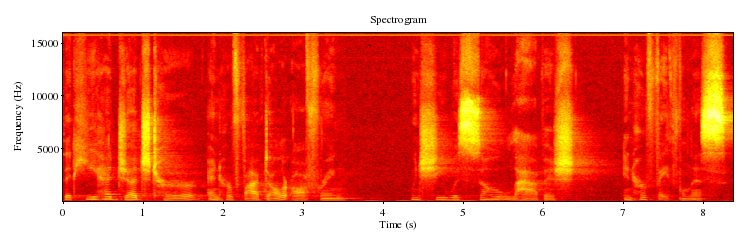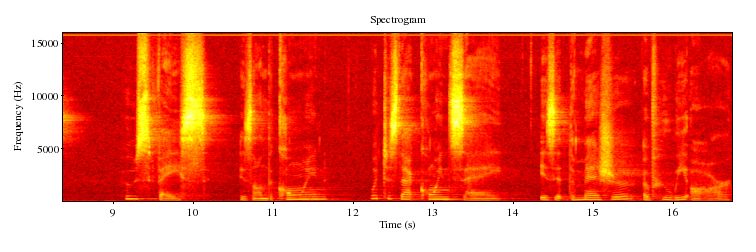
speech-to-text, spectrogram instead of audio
that he had judged her and her $5 offering when she was so lavish in her faithfulness. Whose face is on the coin? What does that coin say? Is it the measure of who we are,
